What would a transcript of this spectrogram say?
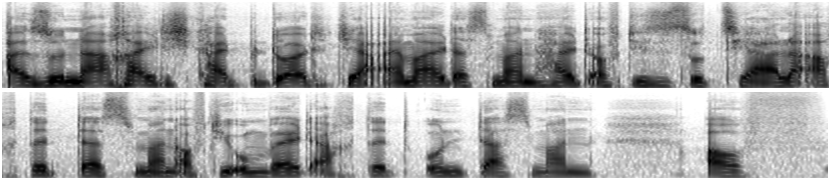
Also Nachhaltigkeit bedeutet ja einmal, dass man halt auf dieses Soziale achtet, dass man auf die Umwelt achtet und dass man auf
